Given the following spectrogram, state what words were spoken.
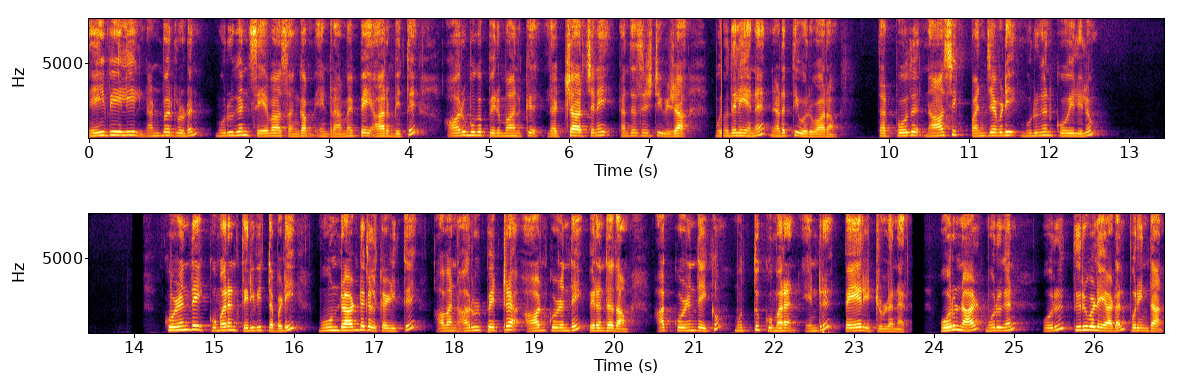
நெய்வேலியில் நண்பர்களுடன் முருகன் சேவா சங்கம் என்ற அமைப்பை ஆரம்பித்து ஆறுமுகப் பெருமானுக்கு லட்சார்ச்சனை கந்தசஷ்டி விழா முதலியன நடத்தி வருவாராம். தற்போது நாசிக் பஞ்சவடி முருகன் கோயிலிலும் குழந்தை குமரன் தெரிவித்தபடி மூன்றாண்டுகள் கழித்து அவன் அருள் பெற்ற ஆண் குழந்தை பிறந்ததாம். அக்குழந்தைக்கும் முத்துக்குமரன் என்று பெயரிட்டுள்ளனர். ஒரு நாள் முருகன் ஒரு திருவிளையாடல் புரிந்தான்.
